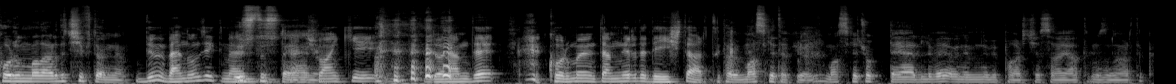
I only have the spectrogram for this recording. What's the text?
korunmalarda çift önlem. Değil mi? Ben de onu diyecektim. Yani, Üst üste yani. Şu anki dönemde koruma yöntemleri de değişti artık. Tabii maske takıyoruz. Maske çok değerli ve önemli bir parçası hayatımızın artık.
